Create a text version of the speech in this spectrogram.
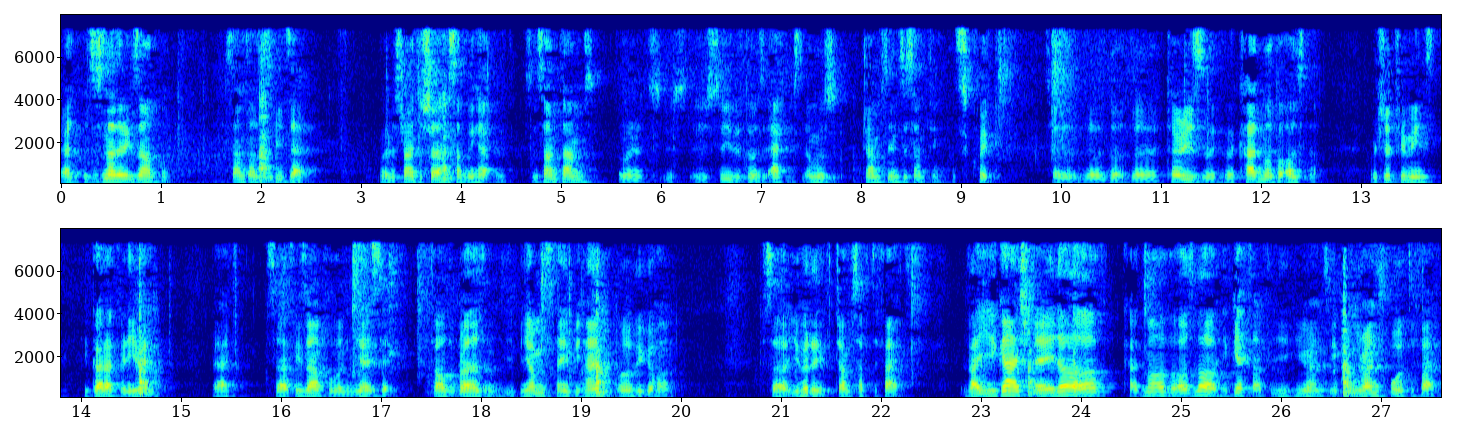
Right? This is another example. Sometimes it speeds up when it's trying to show how something happened. So sometimes when it's, you see that there was someone jumps into something, it's quick. So the, the, the Torah is the, the Kadma Ozna, which literally means he got up and he ran. Right? So, for example, when Yosef told the brothers, Binyamin staying behind, all of you go home. So Yehuda jumps up to fight. Vayigash Eidov Kadmov Ozlo. He gets up. He, he runs. He comes, runs forward to fight.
